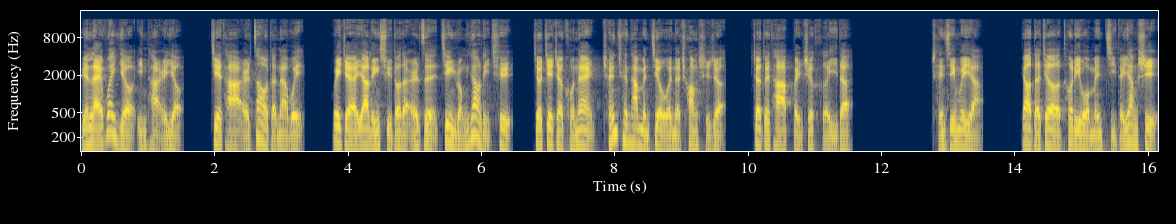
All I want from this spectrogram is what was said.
原来万有因他而有，借他而造的那位，为着要领许多的儿子进荣耀里去，就借着苦难成全他们救恩的创始者，这对他本是合宜的。诚心喂养，要得救脱离我们己的样式，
